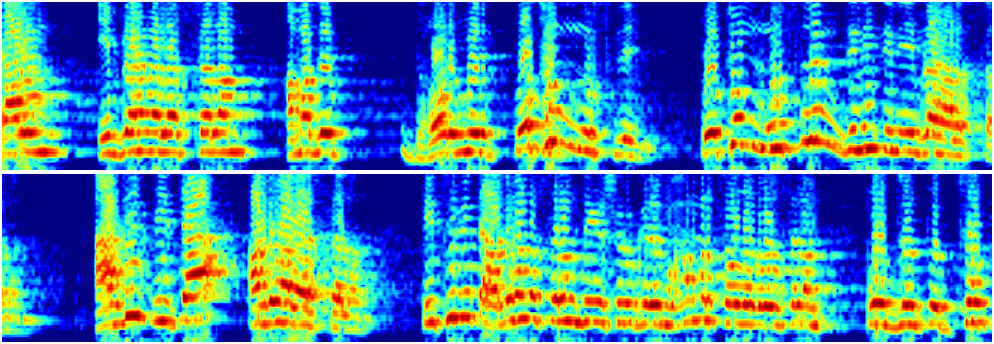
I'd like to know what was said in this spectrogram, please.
কারণ ইব্রাহিম আলাহিসাল্লাম আমাদের ধর্মের প্রথম মুসলিম প্রথম মুসলিম যিনি তিনি ইব্রাহিম আলাহিসাল্লাম আদি পিতা আদম আলাহিসাল্লাম পৃথিবীতে আদম আলাহিসাল্লাম থেকে শুরু করে মোহাম্মদ সাল্লাহ সাল্লাম পর্যন্ত যত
